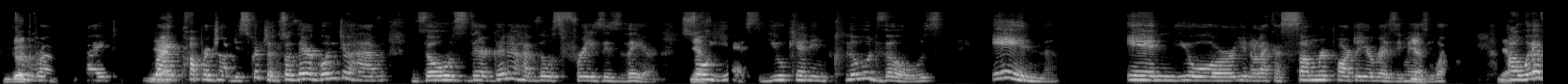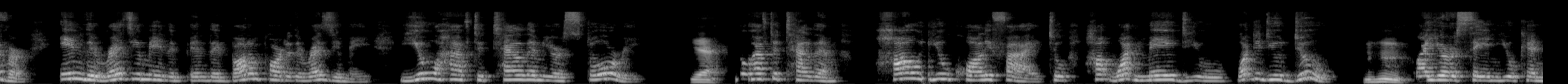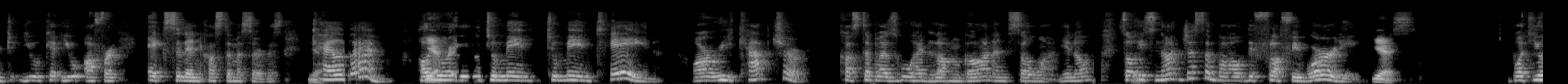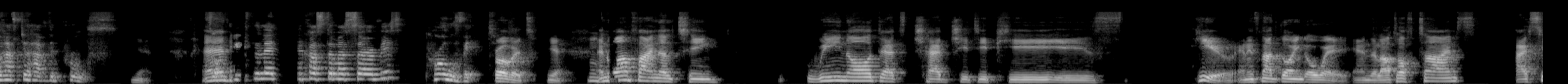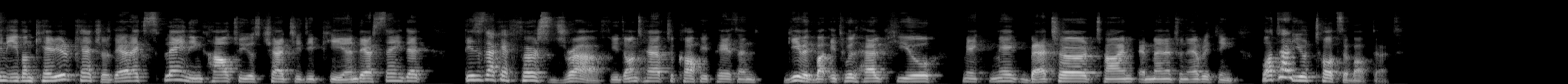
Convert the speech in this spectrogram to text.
Good. to write yeah. write proper job description. So they're going to have those, they're going to have those phrases there. So yes, yes you can include those in in your, you know, like a summary part of your resume yeah. as well. However, in the resume, in the in the bottom part of the resume, you have to tell them your story. Yeah. You have to tell them how you qualify to how what made you, what did you do Mm-hmm. Why you're saying you can you can you offer excellent customer service. Yeah. Tell them how yeah. you were able to main to maintain or recapture customers who had long gone and so on. You know, so it's not just about the fluffy wording. Yes, but you have to have the proof. Yeah, and so excellent customer service. Prove it. Prove it. Yeah, mm-hmm. and one final thing we know that chat gtp is here and it's not going away. And a lot of times i've seen even career catchers they are explaining how to use chat gtp and they're saying that this is like a first draft. You don't have to copy paste and give it but it will help you make make better time and management everything. What are your thoughts about that?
